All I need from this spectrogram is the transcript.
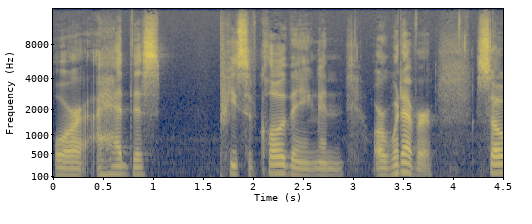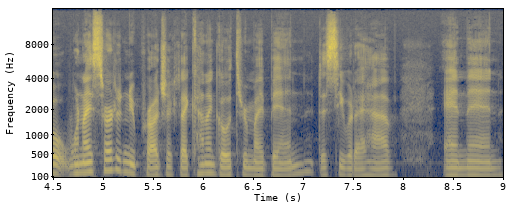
or "I had this piece of clothing," and or whatever. So when I start a new project, I kind of go through my bin to see what I have, and then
